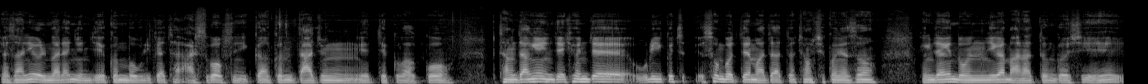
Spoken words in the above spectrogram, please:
재산이 얼마나 있는지 그건 뭐 우리가 잘 알 수가 없으니까 그건 나중에 될 것 같고 당장에 이제 현재 우리 그 선거 때마다 또 정치권에서 굉장히 논의가 많았던 것이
